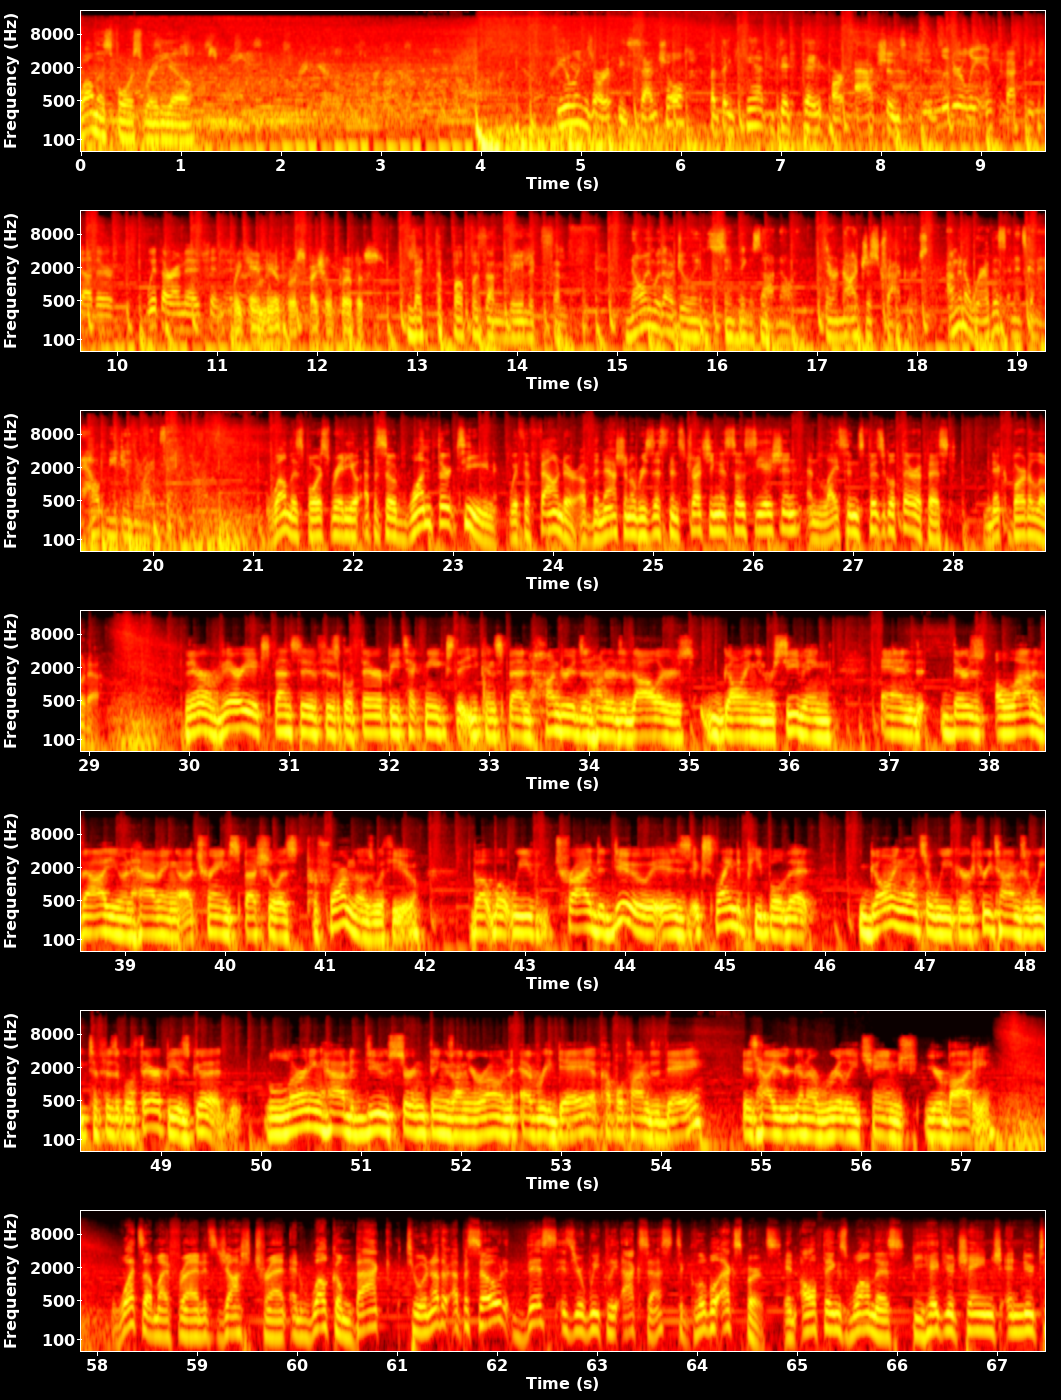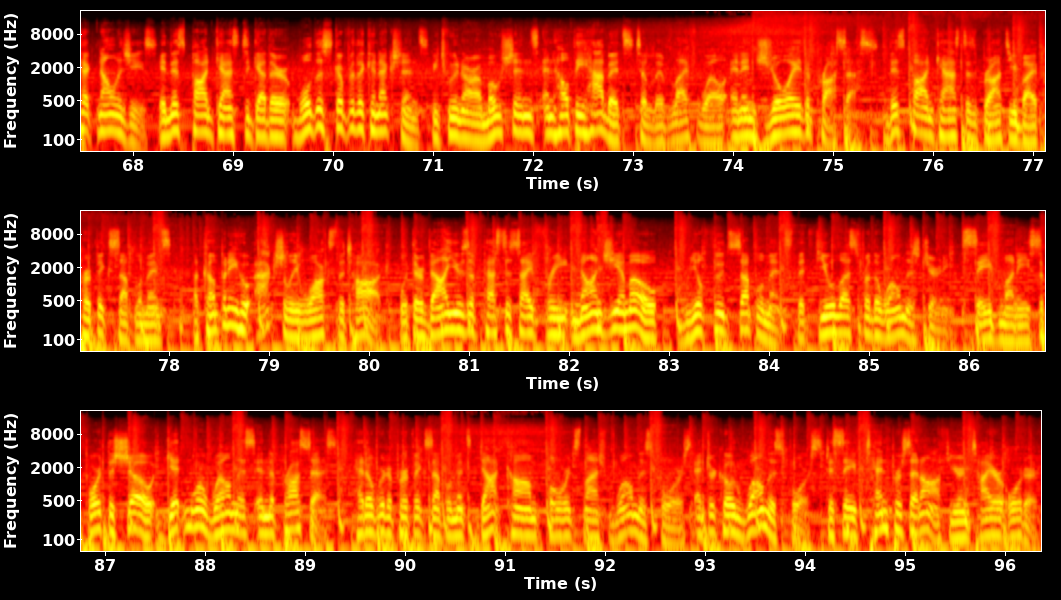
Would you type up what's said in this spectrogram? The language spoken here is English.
Wellness Force Radio. Feelings are essential, but they can't dictate our actions. We literally infect each other with our emotions. We came here for a special purpose. Let the purpose unveil itself. Knowing without doing is the same thing as not knowing. They're not just trackers. I'm going to wear this and it's going to help me do the right thing. Wellness Force Radio, episode 113, with the founder of the National Resistance Stretching Association and licensed physical therapist, Nick Bartolotta. There are very expensive physical therapy techniques that you can spend hundreds and hundreds of dollars going and receiving. And there's a lot of value in having a trained specialist perform those with you. But what we've tried to do is explain to people that going once a week or three times a week to physical therapy is good. Learning how to do certain things on your own every day, a couple times a day, is how you're going to really change your body. What's up, my friend? It's Josh Trent, and welcome back to another episode. This is your weekly access to global experts in all things wellness, behavior change, and new technologies. In this podcast, together, we'll discover the connections between our emotions and healthy habits to live life well and enjoy the process. This podcast is brought to you by Perfect Supplements, a company who actually walks the talk with their values of pesticide free, non GMO, real food supplements that fuel us for the wellness journey. Save money, support the show, get more wellness in the process. Head over to perfectsupplements.com forward slash wellness force. Enter code wellness force to save 10% off your entire order.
